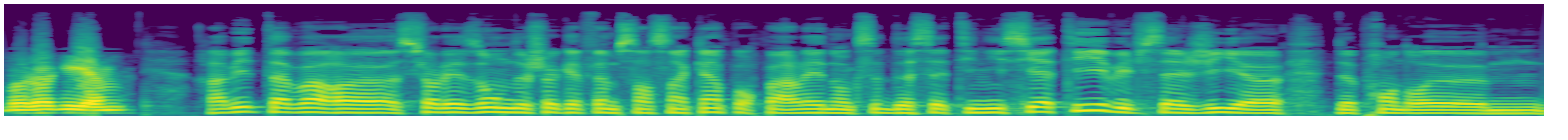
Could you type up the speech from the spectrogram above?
Bonjour Guillaume. Ravi de t'avoir euh, sur les ondes de Choc FM 105.1 pour parler donc de cette initiative. Il s'agit euh, de prendre euh,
